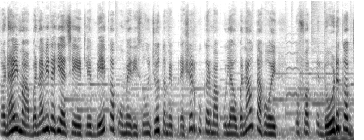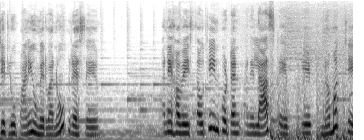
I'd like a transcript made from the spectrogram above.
કઢાઈમાં બનાવી રહ્યા છીએ એટલે બે કપ ઉમેરીશું. જો તમે પ્રેશર કુકરમાં પુલાવ બનાવતા હોય, તો ફક્ત દોઢ કપ જેટલું પાણી ઉમેરવાનું રહેશે. અને હવે સૌથી ઇમ્પોર્ટન્ટ અને લાસ્ટ સ્ટેપ જે નમક છે,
